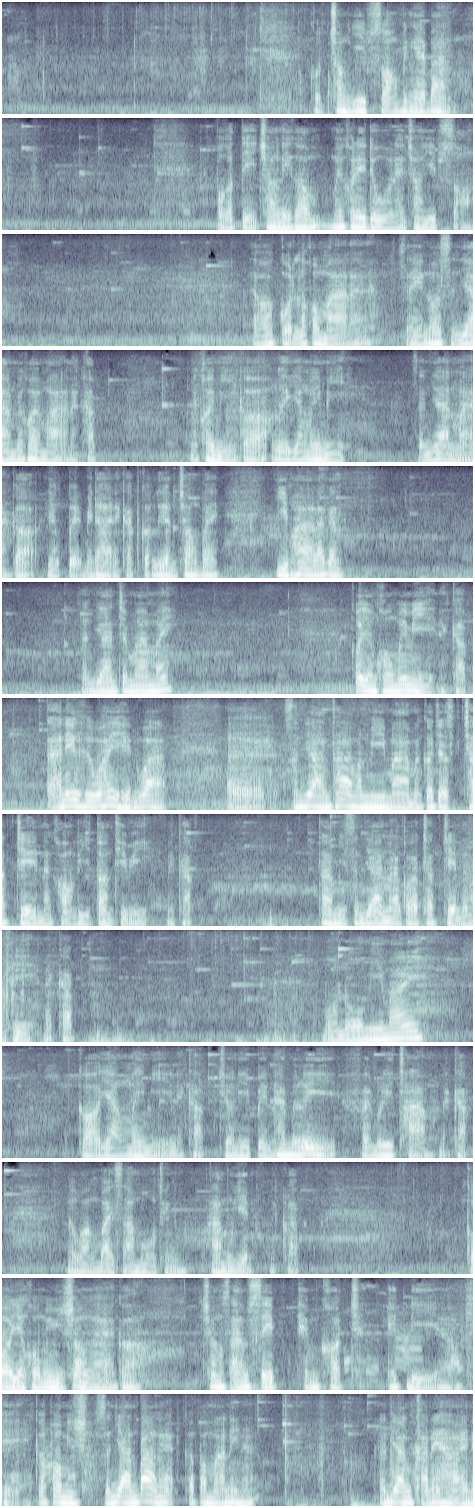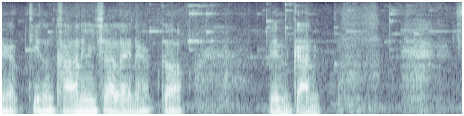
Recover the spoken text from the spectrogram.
กดช่อง 22 เป็นไงบ้าง ปกติช่องนี้ก็ไม่ค่อยได้ดูนะช่อง 22 แต่ว่ากดแล้วก็มานะจะเห็นว่าสัญญาณไม่ค่อยมานะครับ ไม่ค่อยมีก็เลยยังไม่มีสัญญาณมาก็ยังเปิดไม่ได้นะครับ ก็เลื่อนช่องไป 25 แล้วกัน สัญญาณจะมาไหม ก็ยังคงไม่มีนะครับ แต่อันนี้คือว่าให้เห็นว่าสัญญาณถ้ามันมีมามันก็จะชัดเจนนะของดิจิตอลทีวีนะครับ ถ้ามีสัญญาณมาก็ชัดเจนทันทีนะครับ โมโนมีไหม ก็ยังไม่มีนะครับ ช่วงนี้เป็น Family Family Time นะครับ ระหว่างบ่ายสามโมงถึงห้าโมงเย็นนะครับ ก็ยังคงไม่มีช่องนะก็ ช่อง 30 m c o t HD โอเค ก็พอมีสัญญาณบ้างนะฮะก็ประมาณนี้นะ สัญญาณขาดให้หายนะครับ ที่ค้างๆนี่ไม่ใช่อะไรนะครับ ก็เป็นการ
